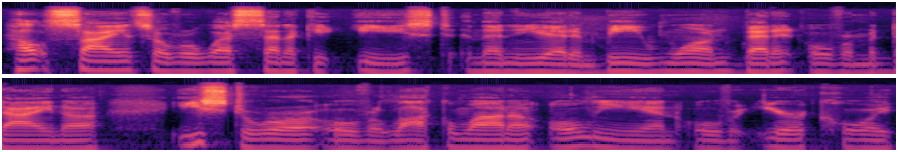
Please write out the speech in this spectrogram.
Health Science over West Seneca East, and then you had in B1 Bennett over Medina, East Aurora over Lackawanna, Olean over Iroquois,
